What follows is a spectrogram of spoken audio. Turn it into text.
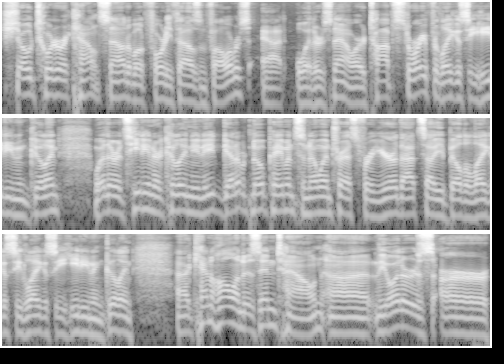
Show Twitter accounts now at about 40,000 followers at Oilers Now. Our top story for Legacy Heating and Cooling. Whether it's heating or cooling you need, get it with no payments and no interest for a year. That's how you build a legacy, Legacy Heating and Cooling. Uh, Ken Holland is in town. Uh, the Oilers are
